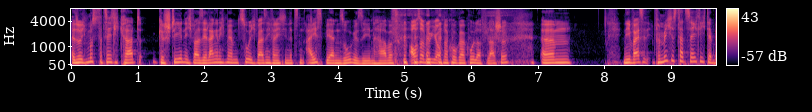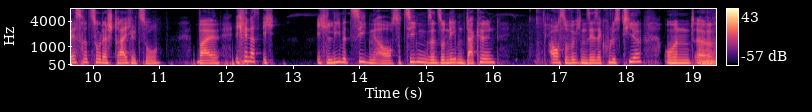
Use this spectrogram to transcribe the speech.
Also ich muss tatsächlich gerade gestehen, ich war sehr lange nicht mehr im Zoo. Ich weiß nicht, wann ich den letzten Eisbären so gesehen habe. Außer wirklich auf einer Coca-Cola-Flasche. Ähm, nee, weißt du, für mich ist tatsächlich der bessere Zoo der Streichelzoo. Weil ich finde das, ich, ich liebe Ziegen auch. So Ziegen sind so neben Dackeln auch so wirklich ein sehr, sehr cooles Tier. Und ähm,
